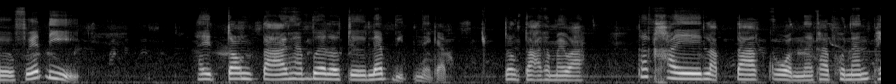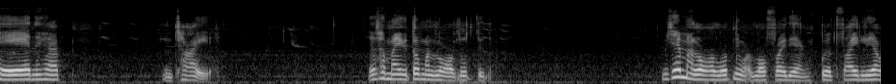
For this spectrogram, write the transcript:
อเฟรดดี้ให้จ้องตาครับเพื่อเราเจอแลบบิดนะครับจ้องตาทำไมวะ ถ้าใครหลับตาก่อนนะครับคนนั้นแพ้นะครับไม่ใช่ แล้วทำไมต้องมารอรถด้วยเนี่ย ไม่ใช่มารอรถนี่หว่ารอไฟแดง เปิดไฟเลี้ยว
